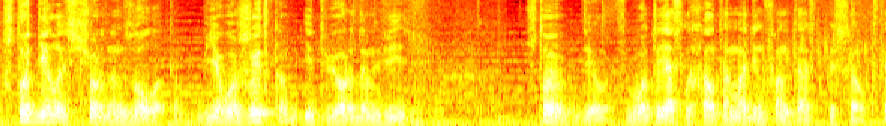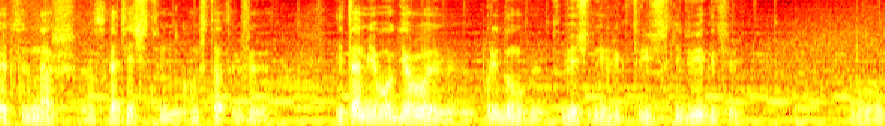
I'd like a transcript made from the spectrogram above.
Что делать с черным золотом в его жидком и твердом виде? Что делать? Вот я слыхал, там один фантаст писал, кстати, наш соотечественник, он в Штатах живет. И там его герой придумывает вечный электрический двигатель. Вот,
